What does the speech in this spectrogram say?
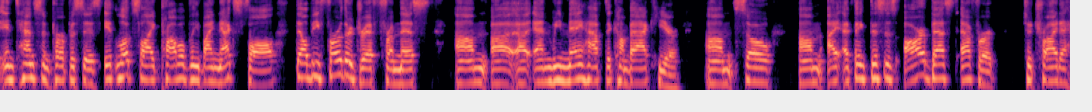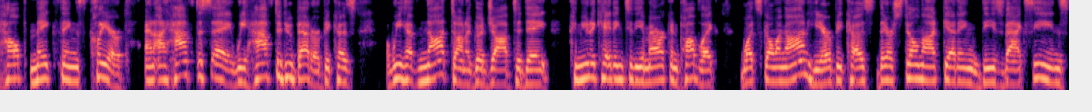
intents and purposes, it looks like probably by next fall, there'll be further drift from this. Um, uh, uh, and we may have to come back here. Um, so um, I, I think this is our best effort to try to help make things clear. And I have to say, we have to do better because we have not done a good job to date communicating to the American public what's going on here because they're still not getting these vaccines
